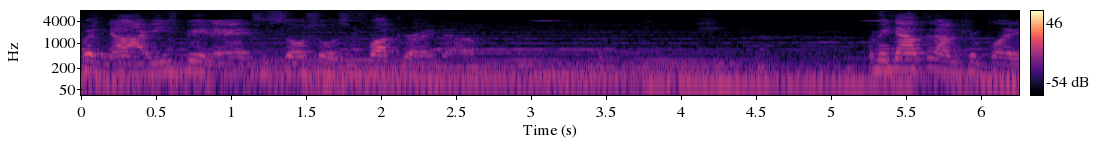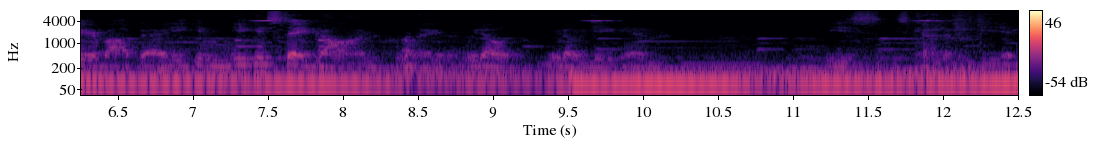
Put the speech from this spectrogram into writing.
But nah, he's being antisocial as fuck right now. I mean, not that I'm complaining about that. He can he can stay gone. Like we don't we don't need him. He's he's kind of a dick.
